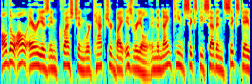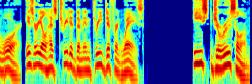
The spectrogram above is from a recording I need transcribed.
Although all areas in question were captured by Israel in the 1967 Six-Day War, Israel has treated them in three different ways. East Jerusalem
